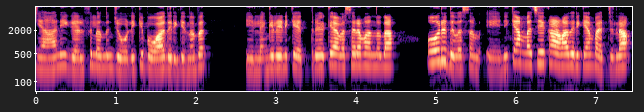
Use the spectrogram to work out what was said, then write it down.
ഞാൻ ഈ ഗൾഫിലൊന്നും ജോലിക്ക് പോകാതിരിക്കുന്നത് ഇല്ലെങ്കിൽ എനിക്ക് എത്രയൊക്കെ അവസരം വന്നതാ? ഒരു ദിവസം എനിക്ക് അമ്മച്ചിയെ കാണാതിരിക്കാൻ പറ്റില്ല.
